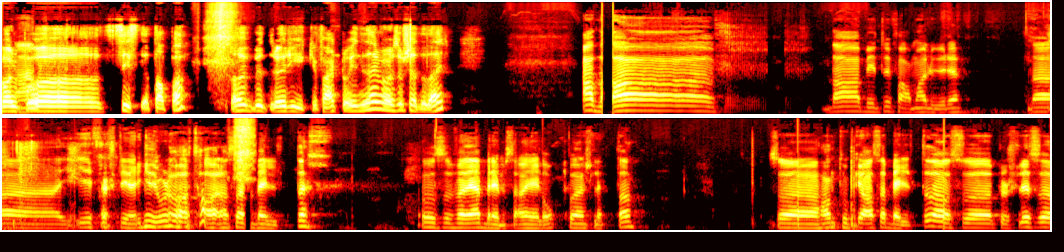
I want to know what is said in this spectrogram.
var du på siste etappa? Da begynte det å ryke fælt og inni der. Hva var det som skjedde der? Ja, da Da begynte vi faen meg å lure. Da, I første Jørgen gjorde, var å ta av seg beltet. Og så, for jeg bremsa jo helt opp på den sletta. Så han tok jo av seg beltet, da, og så plutselig så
